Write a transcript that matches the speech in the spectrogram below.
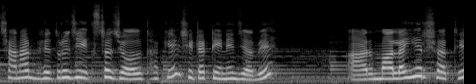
ছানার ভেতরে যে এক্সট্রা জল থাকে সেটা টেনে যাবে। আর মালাইয়ের সাথে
